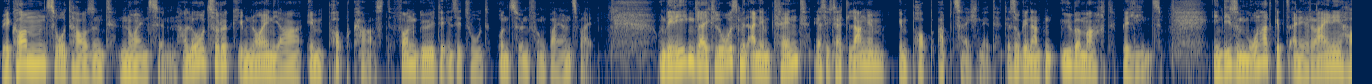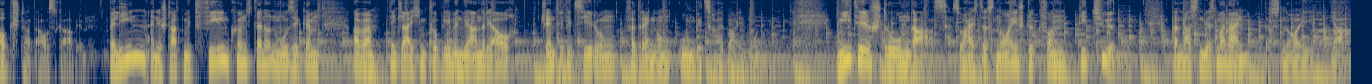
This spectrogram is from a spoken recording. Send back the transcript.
Willkommen 2019. Hallo zurück im neuen Jahr im Popcast von Goethe-Institut und Zündfunk Bayern 2. Und wir legen gleich los mit einem Trend, der sich seit langem im Pop abzeichnet, der sogenannten Übermacht Berlins. In diesem Monat gibt es eine reine Hauptstadtausgabe. Berlin, eine Stadt mit vielen Künstlern und Musikern, aber den gleichen Problemen wie andere auch. Gentrifizierung, Verdrängung, unbezahlbare Wohnungen. Miete, Strom, Gas, so heißt das neue Stück von Die Türen. Dann lassen wir es mal rein, das neue Jahr.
